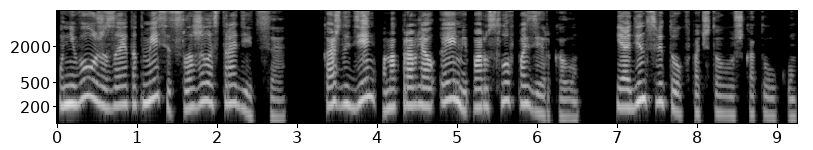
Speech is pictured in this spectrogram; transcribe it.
У него уже за этот месяц сложилась традиция. Каждый день он отправлял Эйми пару слов по зеркалу и один цветок в почтовую шкатулку.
